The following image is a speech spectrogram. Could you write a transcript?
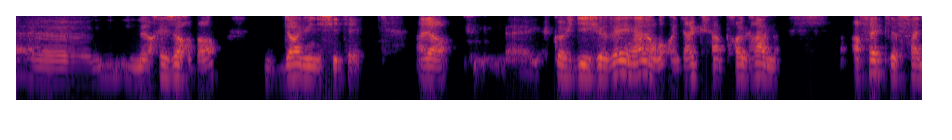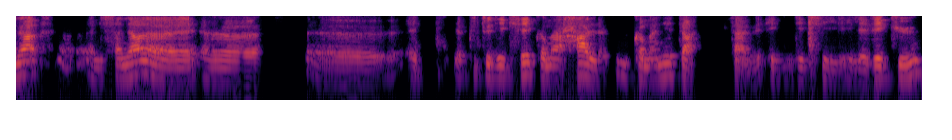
euh, me résorbant dans l'unicité. Alors, euh, quand je dis je vais, hein, on, dirait que c'est un programme. En fait, le fana, le fana euh, est, plutôt décrit comme un hal, comme un état. Enfin, décrit, il est vécu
